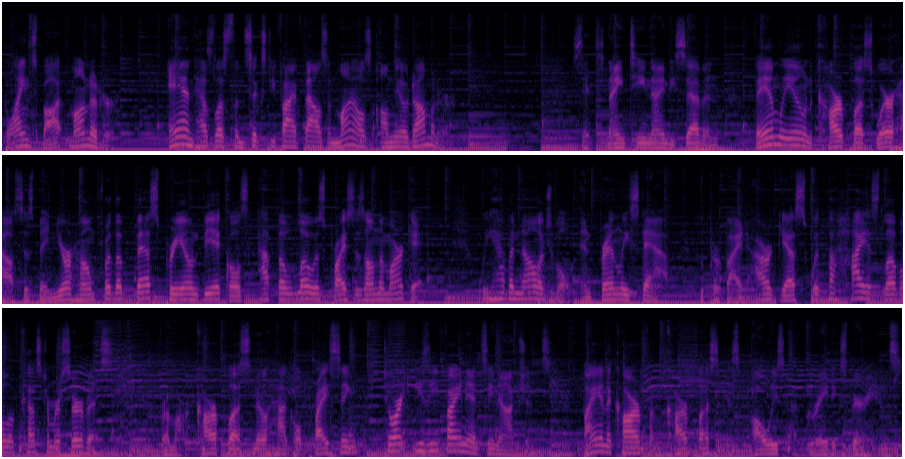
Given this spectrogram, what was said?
blind spot monitor, and has less than 65,000 miles on the odometer. Since 1997, family owned Karplus Warehouse has been your home for the best pre owned vehicles at the lowest prices on the market. We have a knowledgeable and friendly staff who provide our guests with the highest level of customer service. From our Karplus no haggle pricing to our easy financing options, buying a car from Karplus is always a great experience.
